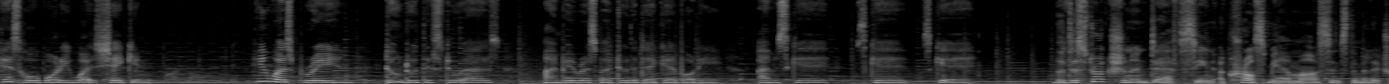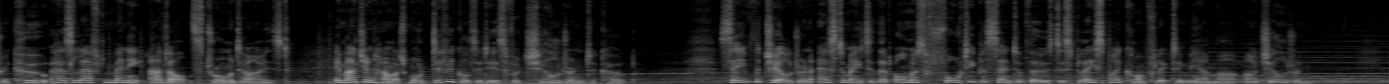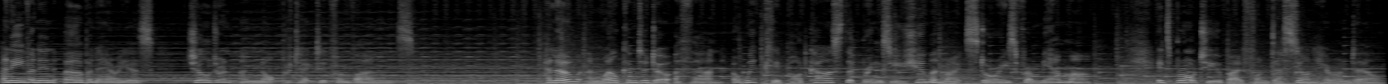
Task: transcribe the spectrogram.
His whole body was shaking. He was praying, Don't do this to us. I'm pay respect to the dead body. I'm scared, scared, scared. The destruction and death seen across Myanmar since the military coup has left many adults traumatized. Imagine how much more difficult it is for children to cope. Save the Children estimated that almost 40% of those displaced by conflict in Myanmar are children. And even in urban areas, children are not protected from violence. Hello and welcome to Doh Athan, a weekly podcast that brings you human rights stories from Myanmar. It's brought to you by Fondation Hirondelle.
